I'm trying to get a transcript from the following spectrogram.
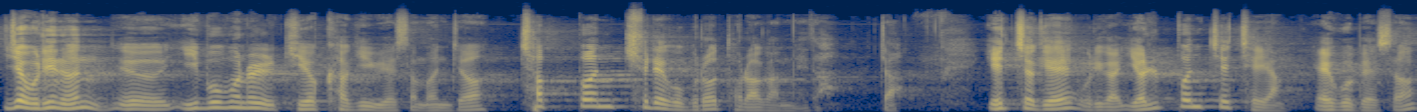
이제 우리는 어, 이 부분을 기억하기 위해서 먼저 첫 번 출애굽으로 돌아갑니다. 자, 옛적에 우리가 열 번째 재앙 애굽에서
